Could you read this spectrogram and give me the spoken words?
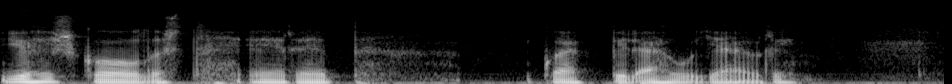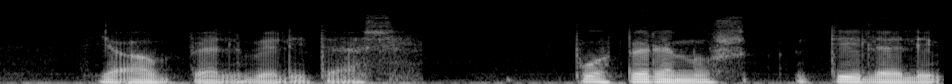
jöhiskoulasta ereb käppil ähujäyri ja avvel velitääsi. Puh peremus tileli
